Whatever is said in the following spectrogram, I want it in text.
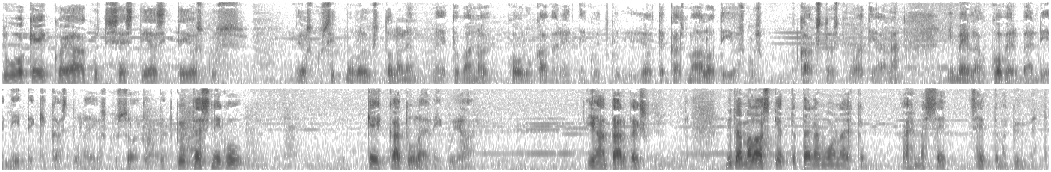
duokeikkoja akustisesti ja sitten joskus, joskus sitten mulla on yksi tollainen, meitä on vanhoja koulukavereita, niin kuin, joiden kanssa mä aloitin joskus 12-vuotiaana, niin meillä on coverbändi ja niidenkin kanssa tulee joskus soitettu. Että kyllä tässä niin kuin, keikkaa tulee niin kuin ihan, ihan tarpeeksi. Mitä mä lasken, että tänä vuonna ehkä lähemmäs 70.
